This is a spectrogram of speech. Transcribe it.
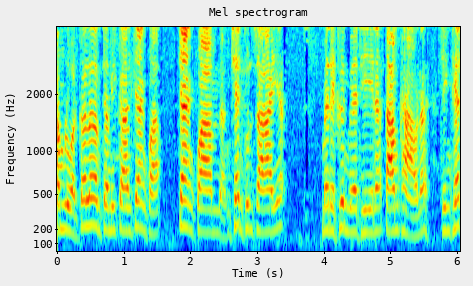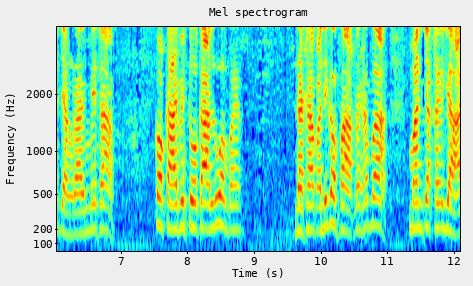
ตำรวจก็เริ่มจะมีการแจ้งความแจ้งความอย่างเช่นคุณทรายเนี้ยไม่ได้ขึ้นเวทีนะตามข่าวนะจริงเท็จอย่างไรไม่ทราบ ก็กลายเป็นตัวการร่วมไปนะครับ อันนี้ก็ฝากนะครับว่า มันจะขยาย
